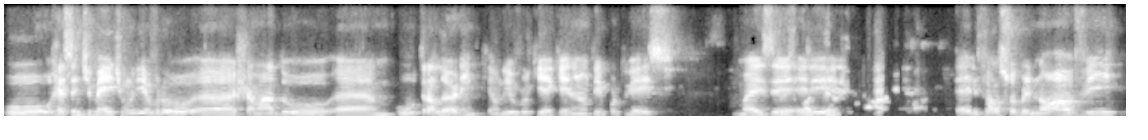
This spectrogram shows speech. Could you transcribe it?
o, recentemente, um livro uh, chamado um, Ultra Learning, que é um livro que, que ainda não tem em português, mas ele, ele, é, ele fala sobre nove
